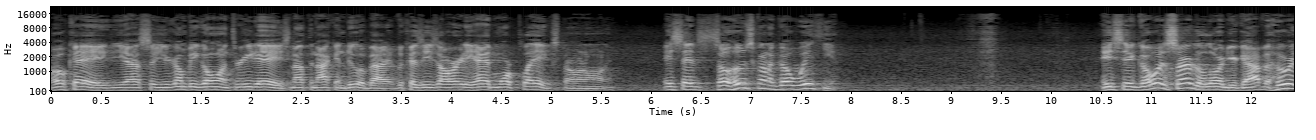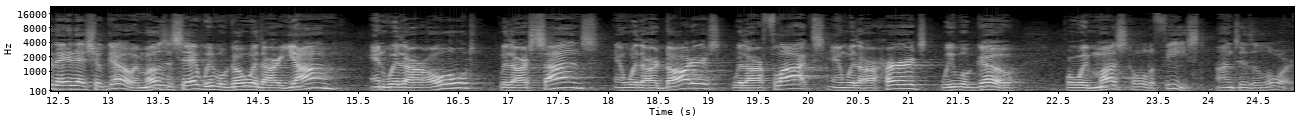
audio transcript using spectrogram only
Okay, yeah, so you're going to be going three days. Nothing I can do about it because he's already had more plagues thrown on him. He said, So who's going to go with you? He said, Go and serve the Lord your God, but who are they that shall go? And Moses said, We will go with our young and with our old, with our sons and with our daughters, with our flocks and with our herds. We will go, for we must hold a feast unto the Lord.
